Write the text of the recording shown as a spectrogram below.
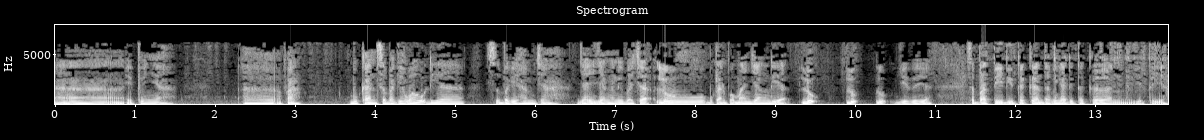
Uh, itunya uh, apa? Bukan sebagai waw dia, sebagai hamzah. Jadi jangan dibaca lu, bukan pemanjang dia. Lu lu lu gitu ya. Seperti ditekan tapi nggak ditekan gitu ya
